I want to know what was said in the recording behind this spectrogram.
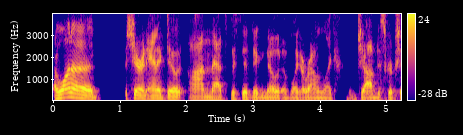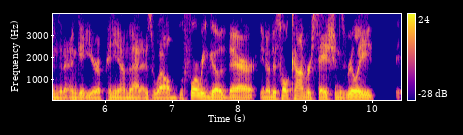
I want to share an anecdote on that specific note of like around like job descriptions and, and get your opinion on that as well. Before we go there, you know, this whole conversation is really eh,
